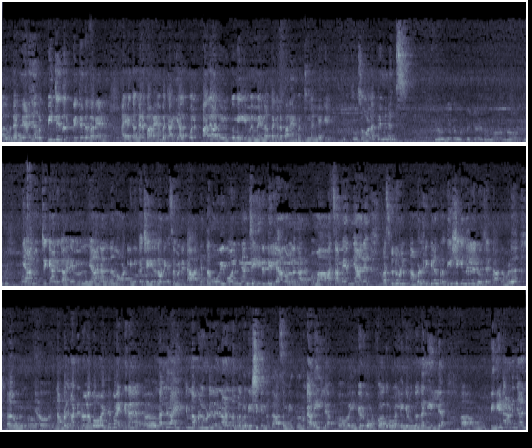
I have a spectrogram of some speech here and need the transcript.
അതുകൊണ്ട് തന്നെയാണ് ഞാൻ റിപ്പീറ്റ് ചെയ്ത് റിപ്പീറ്റ് ചെയ്ത് പറയുന്നത് അയാൾക്ക് അങ്ങനെ പറയാൻ പറ്റും. അയാൾ പോലെ പല ആളുകൾക്കും എം എം എന്നൊക്കെ അങ്ങനെ പറയാൻ പറ്റുന്നുണ്ടെങ്കിൽ ക്രിമിനൽസ് ഞാൻ ഒറ്റയ്ക്കാണ്. കാര്യം ഞാൻ അന്ന് മോഡലിംഗ് ഒക്കെ ചെയ്തു തുടങ്ങിയ സമയത്ത് ആദ്യത്തെ മൂവി പോലും ഞാൻ ചെയ്തിട്ടില്ല എന്നുള്ളതാണ്. അപ്പം ആ സമയം ഞാൻ ഫസ്റ്റ് നമ്മൾ ഒരിക്കലും പ്രതീക്ഷിക്കുന്നില്ലല്ലോ ചേട്ടാ. നമ്മൾ നമ്മൾ കണ്ടിട്ടുള്ള വേൾഡ് ഭയങ്കര നല്ലതായിരിക്കും നമ്മളിവിടെ നിന്നാണ് നമ്മൾ പ്രതീക്ഷിക്കുന്നത് ആ സമയത്ത്. നമുക്കറിയില്ല. എനിക്കൊരു ഗോഡ് ഫാദറോ അല്ലെങ്കിൽ ഒന്നും തന്നെ ഇല്ല. പിന്നീടാണ് ഞാൻ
